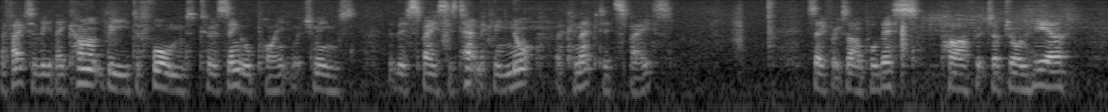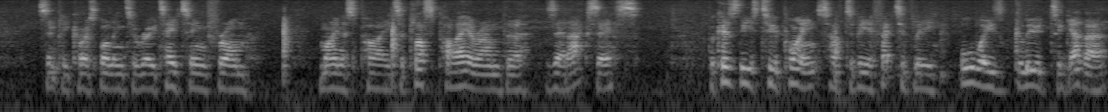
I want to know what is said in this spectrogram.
effectively they can't be deformed to a single point, which means that this space is technically not a connected space. Say, for example, this path which I've drawn here, simply corresponding to rotating from minus pi to plus pi around the z-axis, because these two points have to be effectively always glued together,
